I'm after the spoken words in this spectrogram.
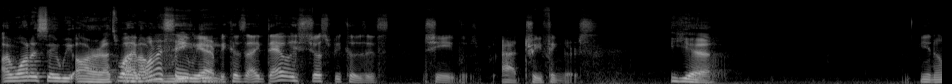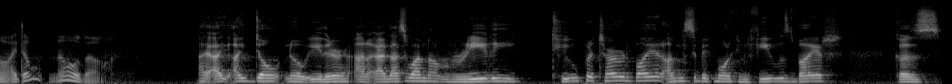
I want to say we are. That's why I want to say we are because I doubt it's just because it's she at three fingers. yeah. You know, I don't know though. I, I, I don't know either, and I, that's why I'm not really too perturbed by it. I'm just a bit more confused by it, because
